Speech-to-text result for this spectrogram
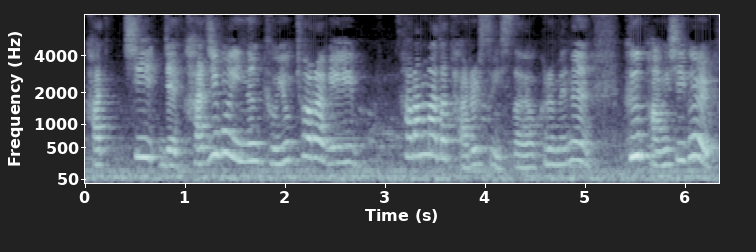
같이 이제 가지고 있는 교육 철학이 사람마다 다를 수 있어요. 그러면은 그 방식을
